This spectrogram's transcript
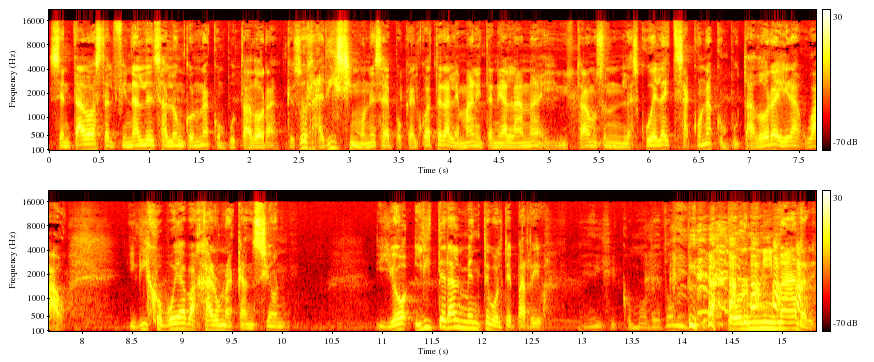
sentado hasta el final del salón con una computadora, que eso es rarísimo en esa época. El cuate era alemán y tenía lana y estábamos en la escuela y sacó una computadora y era wow. Y dijo, voy a bajar una canción. Y yo literalmente volteé para arriba. Dije, ¿como de dónde? Por mi madre.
